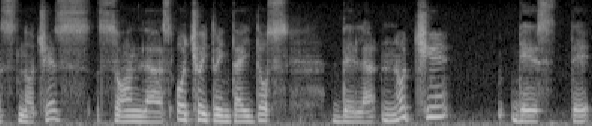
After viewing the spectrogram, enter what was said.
buenas noches. Son las 8 y 32 de la noche de este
